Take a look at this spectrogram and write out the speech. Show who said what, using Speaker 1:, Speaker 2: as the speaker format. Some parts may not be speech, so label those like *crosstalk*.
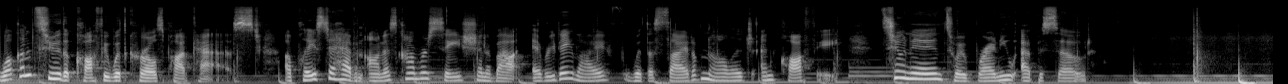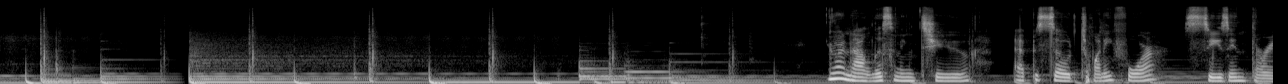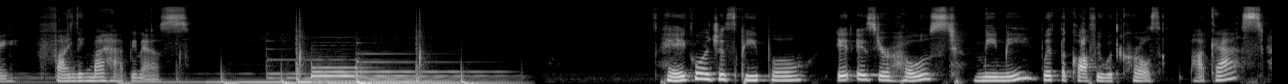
Speaker 1: Welcome to the Coffee with Curls podcast, a place to have an honest conversation about everyday life with a side of knowledge and coffee. Tune in to a brand new episode. You are now listening to episode 24, season 3 Finding My Happiness. Hey, gorgeous people. It is your host, Mimi, with the Coffee with Curls podcast.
